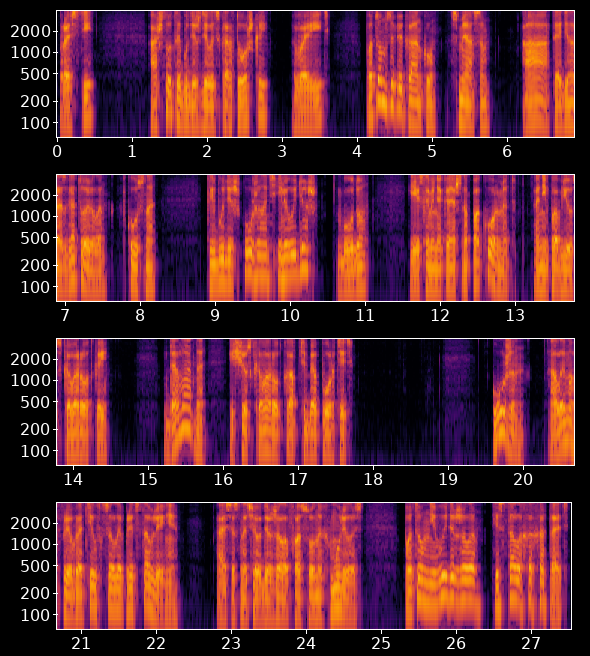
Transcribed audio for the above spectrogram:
Прости. А что ты будешь делать с картошкой? Варить. Потом запеканку с мясом. А, ты один раз готовила. Вкусно. Ты будешь ужинать или уйдешь? Буду. Если меня, конечно, покормят, а не побьют сковородкой. Да ладно, еще сковородку об тебя портить. Ужин Алымов превратил в целое представление. Ася сначала держала фасон и хмурилась, потом не выдержала и стала хохотать.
